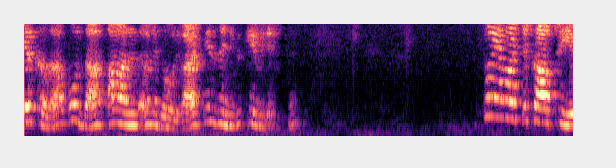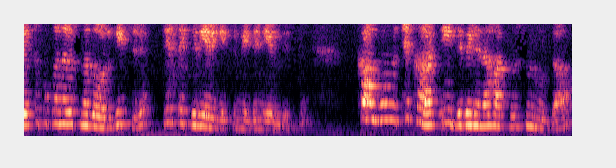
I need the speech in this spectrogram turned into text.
yakala. Buradan ağırlığını öne doğru ver. Dizlerini bükebilirsin. Sonra yavaşça kalçayı topukların arasına doğru getirip dirsekleri yere getirmeyi deneyebilirsin. Kamburunu çıkart. iyice belin rahatlasın burada.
